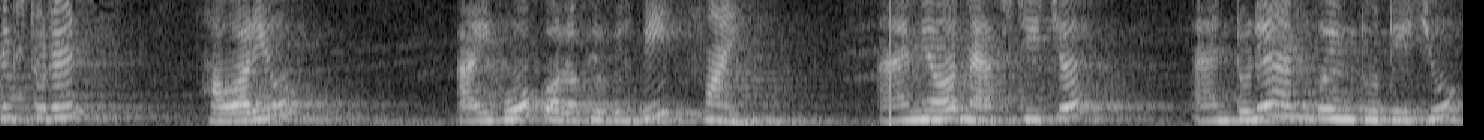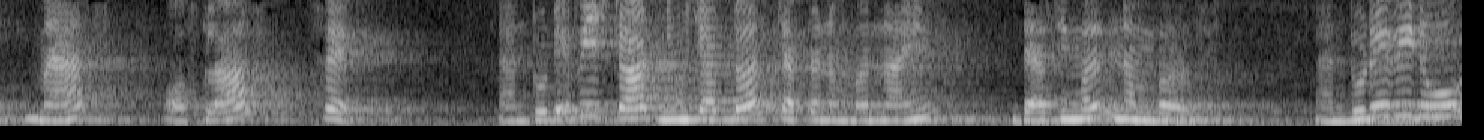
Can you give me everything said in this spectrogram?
morning students. How are you? I hope all of you will be fine. I am your maths teacher and today i am going to teach you maths of class 5th and today we start new chapter chapter number 9 decimal numbers. And today we do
